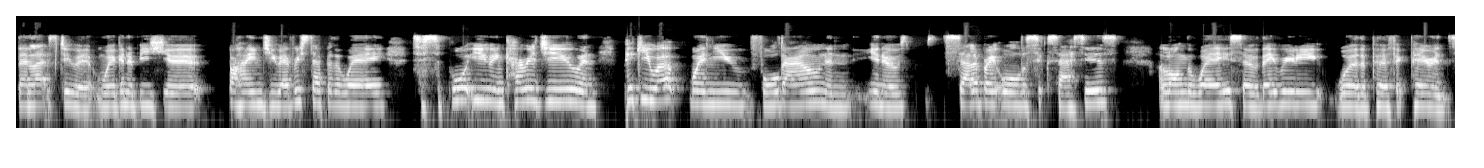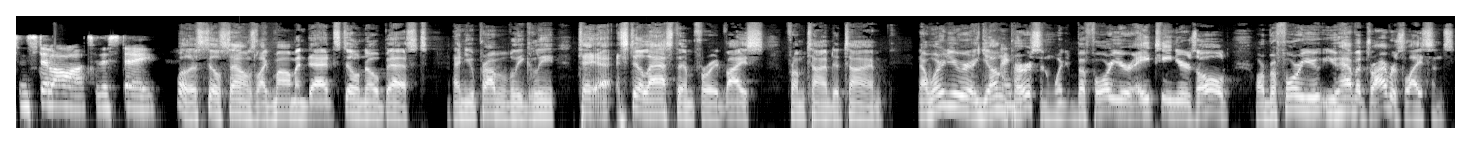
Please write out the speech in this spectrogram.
then let's do it. We're going to be here behind you every step of the way to support you, encourage you, and pick you up when you fall down and, you know, celebrate all the successes along the way. So they really were the perfect parents and still are to this day. Well, it still sounds like mom and dad still know best. And you probably glean, t- uh, still ask them for advice from time to time. Now, when you were a young person, when, before you're 18 years old or before you, you have a driver's license,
